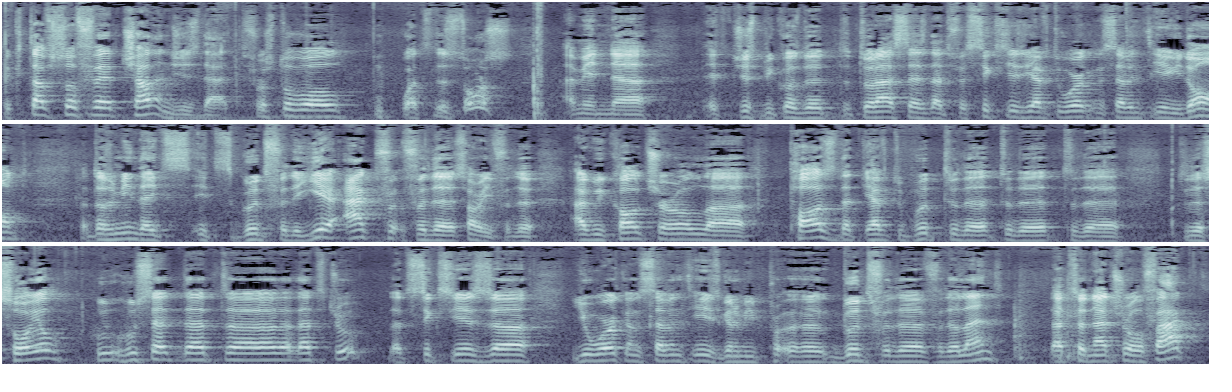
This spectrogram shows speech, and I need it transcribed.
The Kitav Sofer challenges that. First of all, what's the source? I mean, uh, it's just because the, the, Torah says that for six years you have to work, and the seventh year you don't. That doesn't mean that it's it's good for the year. Act for, for the sorry for the agricultural uh, pause that you have to put to the to the to the to the soil. Who, who said that, uh, that that's true? That six years uh, you work and seventh year is going to be uh, good for the for the land. That's a natural fact.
